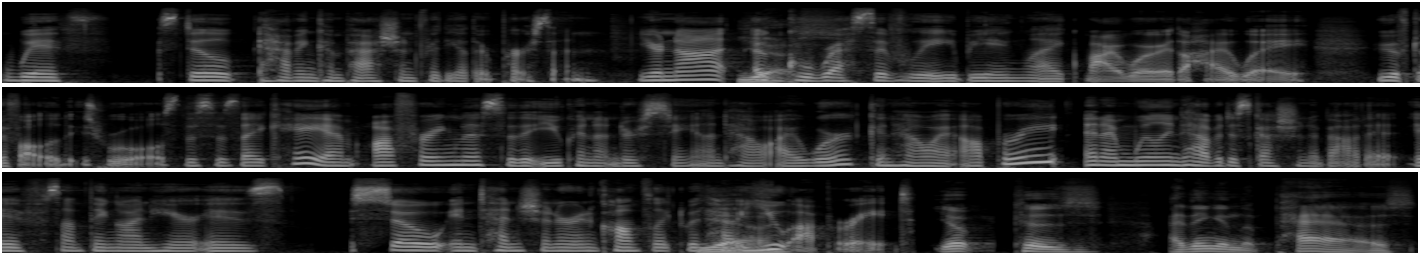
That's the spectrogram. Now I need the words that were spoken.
with still having compassion for the other person. You're not Yes. aggressively being like, my way or the highway. You have to follow these rules. This is like, hey, I'm offering this so that you can understand how I work and how I operate. And I'm willing to have a discussion about it if something on here is so in tension or in conflict with Yeah. how you operate. Yep, because I think in the past,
